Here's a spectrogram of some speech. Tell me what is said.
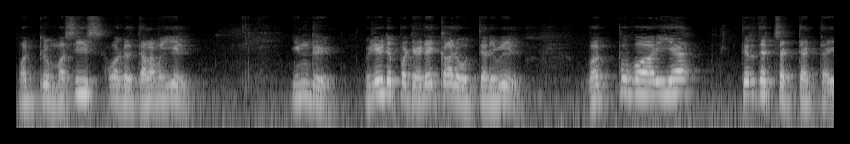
மற்றும் மசீஸ் அவர்கள் தலைமையில் இன்று வெளியிடப்பட்ட இடைக்கால உத்தரவில் வக்பு வாரிய திருத்தச் சட்டத்தை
